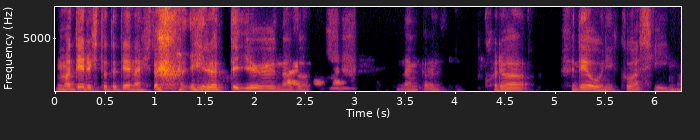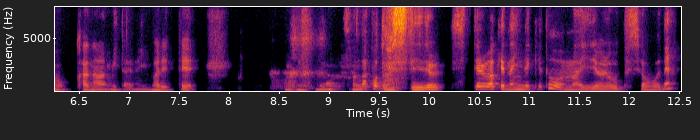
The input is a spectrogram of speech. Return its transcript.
まあ、出る人と出ない人がいるっていう謎の、なんか、これは筆王に詳しいのかなみたいな言われて、まあそんなことを知っている知ってるわけないんだけど、まあ、いろいろオプションをね、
